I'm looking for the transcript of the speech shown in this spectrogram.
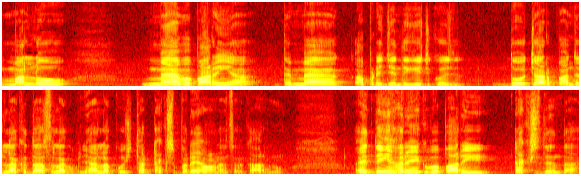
ਮੰਨ ਲਓ, ਮੈਂ ਵਪਾਰੀ ਹਾਂ ਤੇ ਮੈਂ ਆਪਣੀ ਜ਼ਿੰਦਗੀ 'ਚ ਕੋਈ 2 4 5 ਲੱਖ 10 ਲੱਖ 50 ਲੱਖ ਕੁਝ ਤਾਂ ਟੈਕਸ ਭਰਿਆ ਹੋਣਾ ਸਰਕਾਰ ਨੂੰ। ਐਦਾਂ ਹੀ ਹਰੇਕ ਵਪਾਰੀ ਟੈਕਸ ਦਿੰਦਾ।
